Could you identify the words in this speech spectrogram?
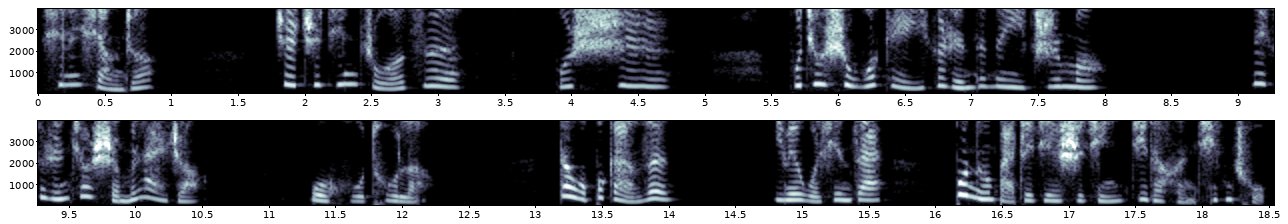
心里想着：这只金镯子，不是，不就是我给一个人的那一只吗？那个人叫什么来着？我糊涂了，但我不敢问。因为我现在不能把这件事情记得很清楚，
